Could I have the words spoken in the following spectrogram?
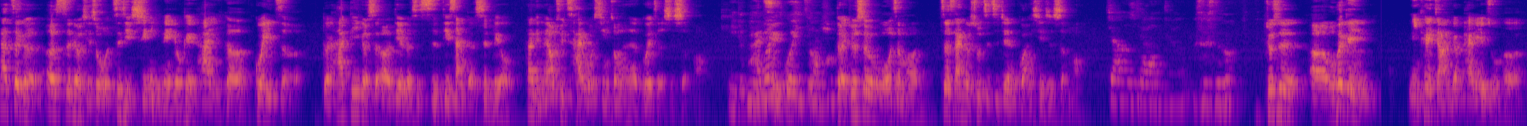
那这个二四六其实我自己心里面有给它一个规则。对，它第一个是二，第二个是四，第三个是六。那你们要去猜我心中的那个规则是什么？你的排序规则。对，就是我怎么这三个数字之间的关系是什么？加二加二加二，就是呃，我会给你，你可以讲一个排列组合，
